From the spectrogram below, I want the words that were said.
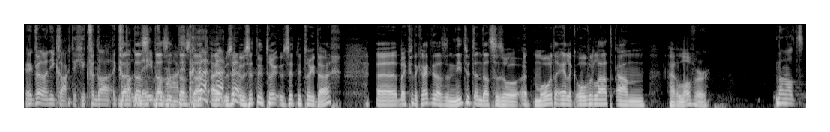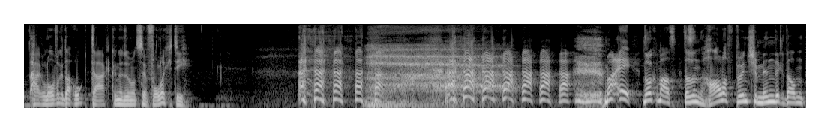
Ik vind dat niet krachtig. Ik vind dat, ik vind dat, Dat- dat dat we, zitten, we, zitten nu terug, we zitten nu terug daar. Eh, maar ik vind de kracht dat ze het niet doet en dat ze zo het moorden eigenlijk overlaat aan haar lover. Dan had haar lover dat ook daar kunnen doen, want zij volgt die. maar hey, nogmaals, dat is een half puntje minder dan...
